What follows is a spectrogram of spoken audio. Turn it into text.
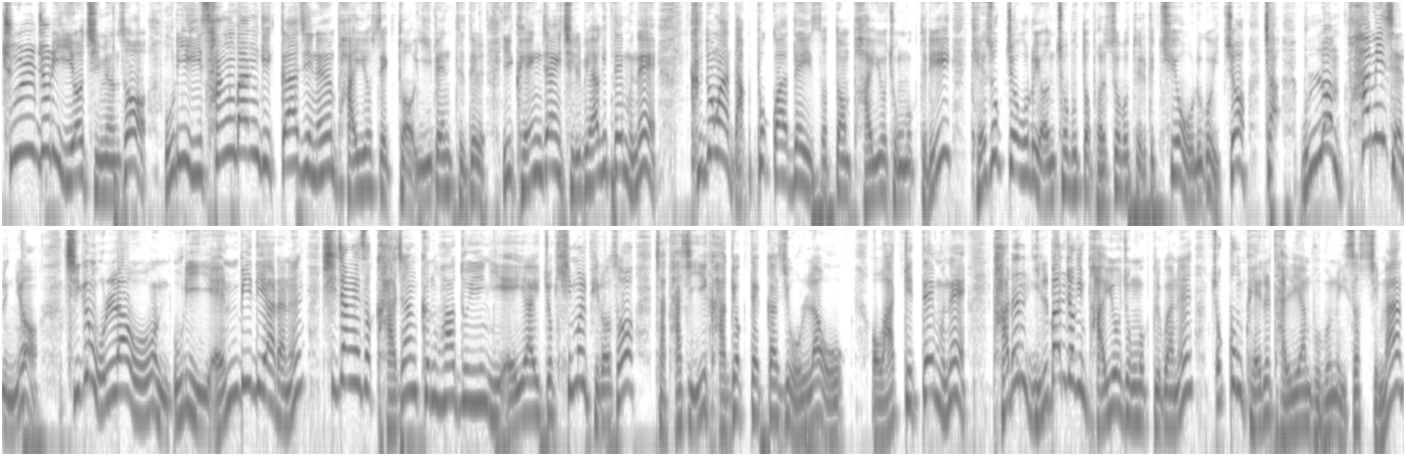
줄줄이 이어지면서 우리 이 상반기까지는 바이오 섹터 이벤트들 이 굉장히 질비하기 때문에 그동안 낙폭과대에 있었던 바이오 종목들이 계속적으로 연초부터 벌써부터 이렇게 튀어오르고 있죠. 자 물론 파미셀은요 지금 올라온 우리 엔비디아라는 시장에서 가장 큰 화두인 이 AI 쪽 힘을 빌어서 자 다시 이 가격대까지 올라오 어, 왔기 때문에 다른 일반적인 바이오 종목들과는 조금 궤를 달리한 부분은 있었지만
